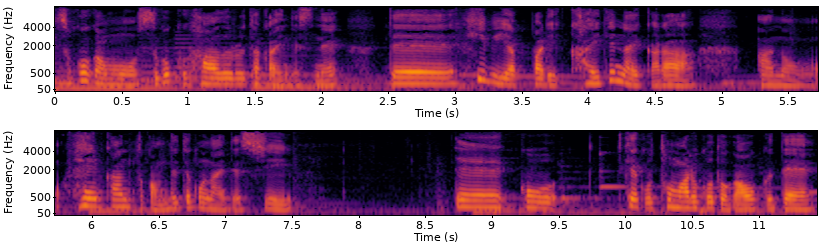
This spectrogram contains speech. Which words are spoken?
そこがもうすごくハードル高いんですね。で日々やっぱり書いてないからあの変換とかも出てこないですしでこう結構止まることが多くて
